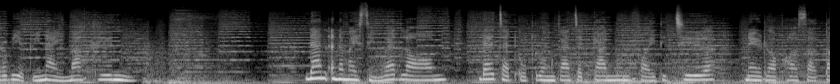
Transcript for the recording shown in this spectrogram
ระเบียบวินัยมากขึ้น ด้านอนามัยสิ่งแวดล้อม ได้จัดอบรมการจัดการมูลฝอยติดเชื้อในรพสต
